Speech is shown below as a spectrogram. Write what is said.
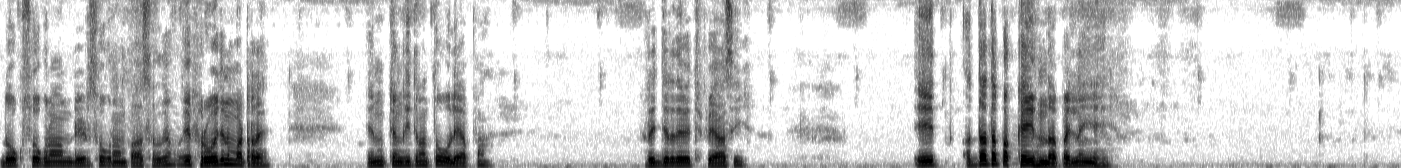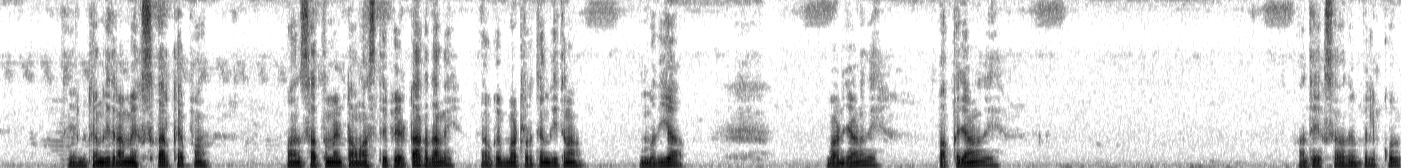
200 ਗ੍ਰਾਮ 150 ਗ੍ਰਾਮ ਪਾ ਸਕਦੇ ਹੋ। ਇਹ ਫਰੋਜ਼ਨ ਮਟਰ ਹੈ। ਇਹਨੂੰ ਚੰਗੀ ਤਰ੍ਹਾਂ ਧੋ ਲਿਆ ਆਪਾਂ। ਫ੍ਰਿਜਰ ਦੇ ਵਿੱਚ ਪਿਆ ਸੀ। ਇਹ ਅੱਧਾ ਤਾਂ ਪੱਕਾ ਹੀ ਹੁੰਦਾ ਪਹਿਲਾਂ ਹੀ ਇਹ। ਤੇ ਇਹਨੂੰ ਚੰਗੀ ਤਰ੍ਹਾਂ ਮਿਕਸ ਕਰਕੇ ਆਪਾਂ 5-7 ਮਿੰਟਾਂ ਵਾਸਤੇ ਫਿਰ ਢੱਕ ਦਾਂਗੇ, ਕਿਉਂਕਿ ਮਟਰ ਚੰਗੀ ਤਰ੍ਹਾਂ ਵਧੀਆ ਬਣ ਜਾਣਗੇ, ਪੱਕ ਜਾਣਗੇ। ਆ ਦੇਖ ਸਕਦੇ ਹੋ ਬਿਲਕੁਲ।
